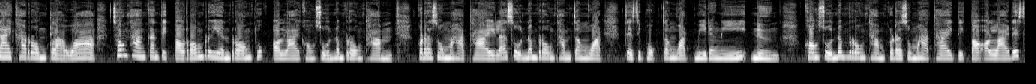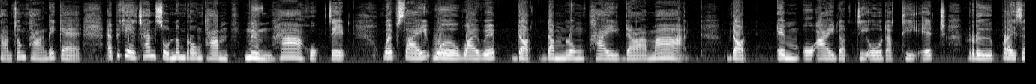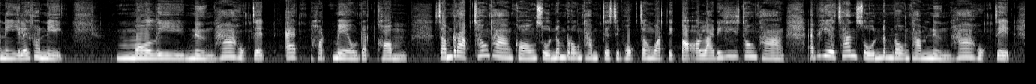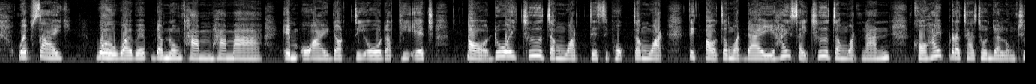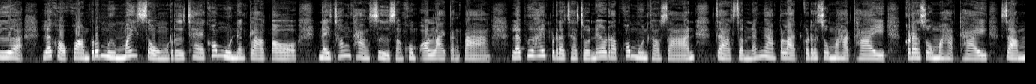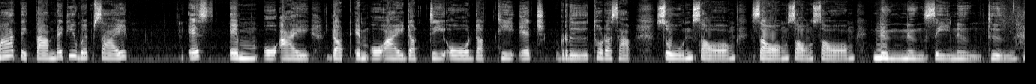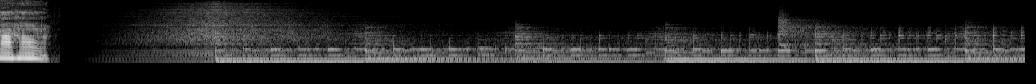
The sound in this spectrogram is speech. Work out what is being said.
นายคารมกล่าวว่าช่องทางการติดต่อร้องเรียนร้องทุกข์ออนไลน์ของศูนย์ดำรงธรรม กระทรวงมหาดไทย และศูนย์ดำรงธรรมจังหวัด 76 จังหวัดมีดังนี้ 1. ของศูนย์ดำรงธรรมกระทรวงมหาดไทยติดต่อออนไลน์ได้ 3ช่องทางได้แก่ แอปพลิเคชันศูนย์ดำรงธรรม 1567 เว็บไซต์ w w w d a m l o n g t h a i d r a m a moi.go.th หรือไปรษณีย์อิเล็กทรอนิกส์ m o l y 1567 at hotmail.com สำหรับช่องทางของศูนย์ดำรงธรรม 76 จังหวัดติดต่อออนไลน์ได้ที่ช่องทาง แอปพลิเคชันศูนย์ดำรงธรรม 1567 เว็บไซต์ w w w ดำรงธรรม hama moi.go.th ต่อด้วยชื่อจังหวัด 76 จังหวัด ติดต่อจังหวัดใดให้ใส่ชื่อจังหวัดนั้น ขอให้ประชาชนอย่าหลงเชื่อ และขอความร่วมมือไม่ส่งหรือแชร์ข้อมูลดังกล่าวต่อ ในช่องทางสื่อสังคมออนไลน์ต่างๆ และเพื่อให้ประชาชนได้รับข้อมูลข่าวสาร จากสำนักงานปลัดกระทรวงมหาดไทย กระทรวงมหาดไทยสามารถติดตามได้ที่เว็บไซต์ s moi.moi.go.th หรือโทรศัพท์ 02 222 1141 ถึง 55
